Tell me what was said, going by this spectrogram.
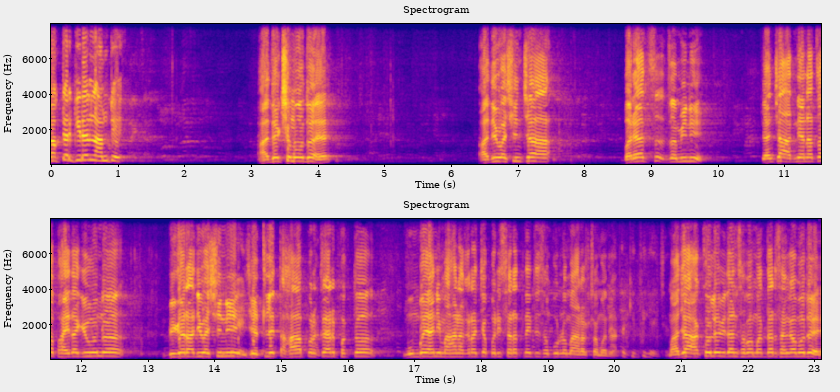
डॉक्टर किरण लामटे. अध्यक्ष महोदय आदिवासींच्या बऱ्याच जमिनी त्यांच्या अज्ञानाचा फायदा घेऊन बिगर आदिवासींनी घेतलेत. हा प्रकार फक्त मुंबई आणि महानगराच्या परिसरात नाही ते संपूर्ण महाराष्ट्रामध्ये. माझ्या अकोले विधानसभा मतदारसंघामध्ये?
